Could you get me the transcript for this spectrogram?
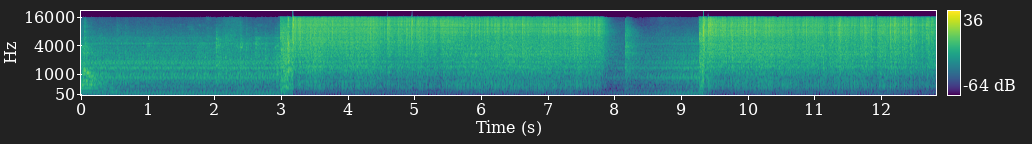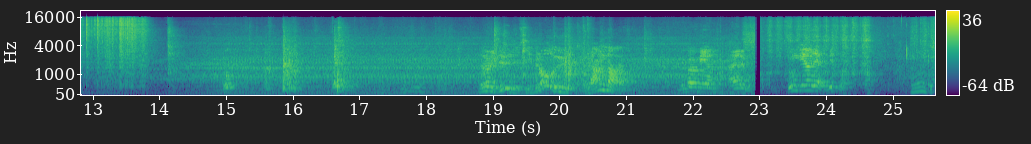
Ja. Jo. Hörru du, det ser bra ut! Ragnar! Nu börjar vi med en... Nej, det. Fungerar jävligt bra. Mm, gött.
